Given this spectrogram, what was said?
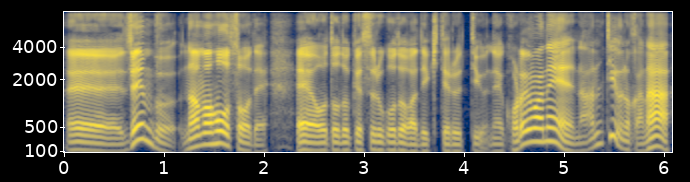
えー、全部生放送で、えー、お届けすることができてるっていうねこれはね何て言うのかな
